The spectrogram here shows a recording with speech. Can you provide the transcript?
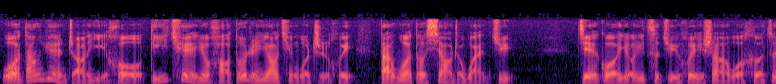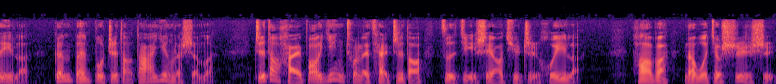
我当院长以后，的确有好多人邀请我指挥，但我都笑着婉拒。结果有一次聚会上，我喝醉了，根本不知道答应了什么。直到海报印出来才知道自己是要去指挥了。好吧，那我就试试。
